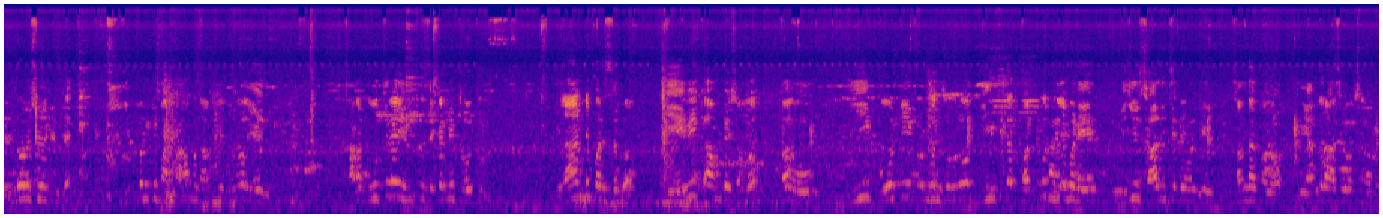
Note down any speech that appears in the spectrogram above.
రెండో విషయం ఏంటంటే ఇప్పటికీ మా పాప నలభై లేదు తన పూర్తిగా ఇంటర్ సెకండ్ ఇయర్ చదువుతుంది. ఇలాంటి పరిస్థితుల్లో ఏవీ కాంపిటీషన్లో తను ఈ పోటీ ప్రపంచంలో ధీటుగా పట్టుకుని నిలబడి విజయం సాధించినటువంటి సందర్భంలో మీ అందరూ ఆశీర్వచనాలు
